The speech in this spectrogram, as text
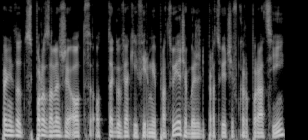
Pewnie to sporo zależy od, od tego, w jakiej firmie pracujecie, bo jeżeli pracujecie w korporacji,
